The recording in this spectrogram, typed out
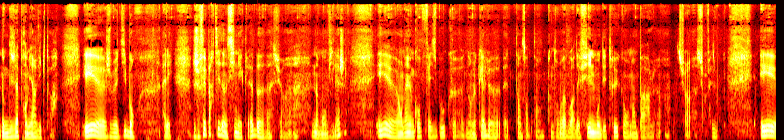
Donc déjà première victoire. Et euh, je me dis bon, allez, je fais partie d'un ciné-club euh, euh, dans mon village et on a un groupe Facebook dans lequel bah, de temps en temps, quand on va voir des films ou des trucs, on en parle sur Facebook. Et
